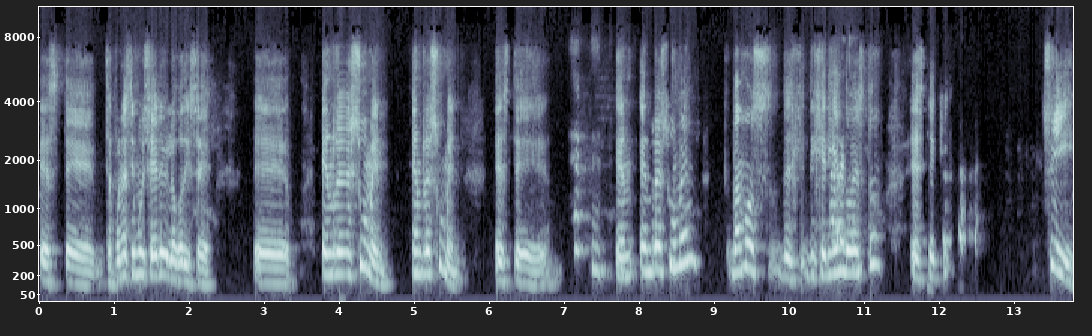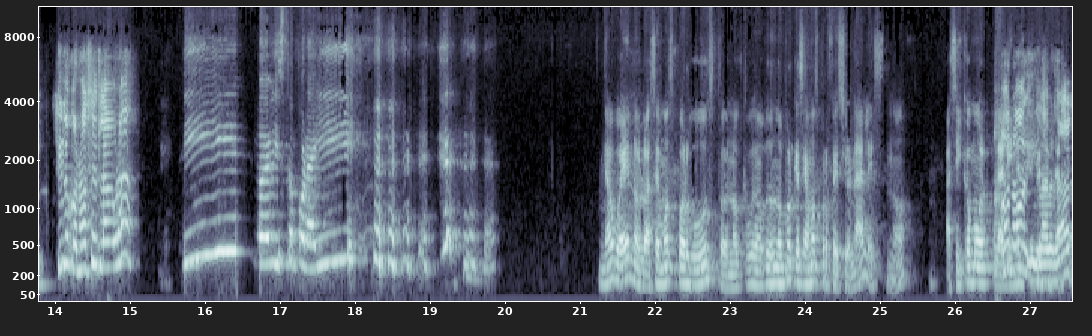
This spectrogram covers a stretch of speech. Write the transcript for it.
este, se pone así muy serio y luego dice, eh, en resumen, en resumen, este, en, resumen, vamos digeriendo esto. Este, sí, ¿sí lo conoces, Laura? Sí, lo he visto por ahí. No, bueno, lo hacemos por gusto, no, no, porque seamos profesionales, ¿no? Así como la no, no, y la verdad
